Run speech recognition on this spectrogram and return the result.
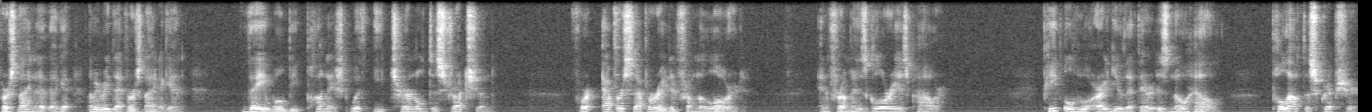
Verse 9, uh, again, let me read that verse 9 again. They will be punished with eternal destruction, forever separated from the Lord and from his glorious power. People who argue that there is no hell pull out the scripture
